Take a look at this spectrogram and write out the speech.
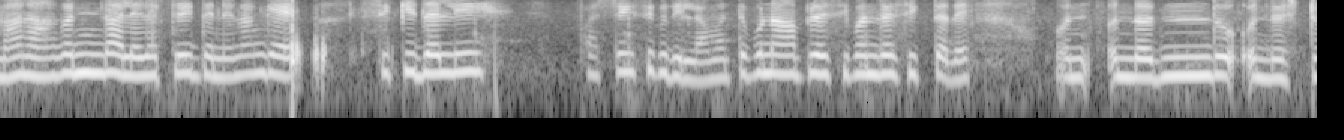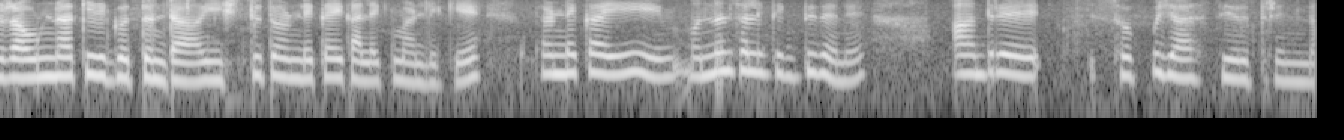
ನಾನು ಆಗಿಂದ ಅಲೆದರ್ತಾ ಇದ್ದೇನೆ. ನನಗೆ ಸಿಕ್ಕಿದಲ್ಲಿ ಫಸ್ಟಿಗೆ ಸಿಗೋದಿಲ್ಲ. ಮತ್ತು ಪುನಃ ಪ್ಲೇಸಿಗೆ ಬಂದರೆ ಸಿಗ್ತದೆ. ಒಂದು ಒಂದೊಂದು, ಒಂದಷ್ಟು ರೌಂಡ್ ಹಾಕಿ ಗೊತ್ತುಂಟಾ ಇಷ್ಟು ತೊಂಡೆಕಾಯಿ ಕಲೆಕ್ಟ್ ಮಾಡಲಿಕ್ಕೆ. ತೊಂಡೆಕಾಯಿ ಒಂದೊಂದು ಸಲ ತೆಗ್ದಿದ್ದೇನೆ. ಆದರೆ ಸೊಪ್ಪು ಜಾಸ್ತಿ ಇರೋದ್ರಿಂದ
